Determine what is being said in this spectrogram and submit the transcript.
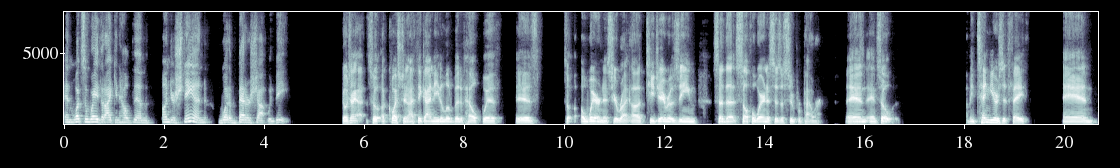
And what's a way that I can help them understand what a better shot would be? Coach, I, so a question I think I need a little bit of help with is so awareness, you're right. Uh, TJ Rosene said that self-awareness is a superpower. And and so I mean 10 years at Faith and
